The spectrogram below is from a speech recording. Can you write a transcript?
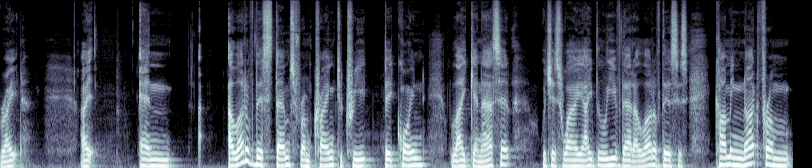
right? I and a lot of this stems from trying to treat Bitcoin like an asset, which is why I believe that a lot of this is coming not from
